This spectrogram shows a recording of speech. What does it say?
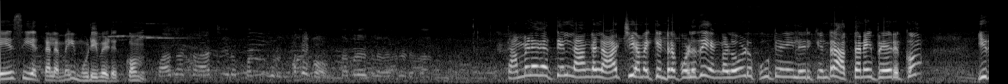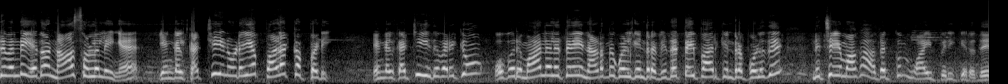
தேசிய தலைமை முடிவெடுக்கும். தமிழகத்தில் நாங்கள் ஆட்சி அமைக்கின்ற பொழுது எங்களோடு கூட்டணியில் இருக்கின்ற அத்தனை பேருக்கும் இது வந்து ஏதோ நான் சொல்லலைங்க. எங்கள் கட்சியினுடைய பழக்கப்படி. எங்கள் கட்சி இதுவரைக்கும் ஒவ்வொரு மாநிலத்திலேயும் நடந்து கொள்கின்ற விதத்தை பார்க்கின்ற பொழுது நிச்சயமாக அதற்கும் வாய்ப்பு இருக்கிறது.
